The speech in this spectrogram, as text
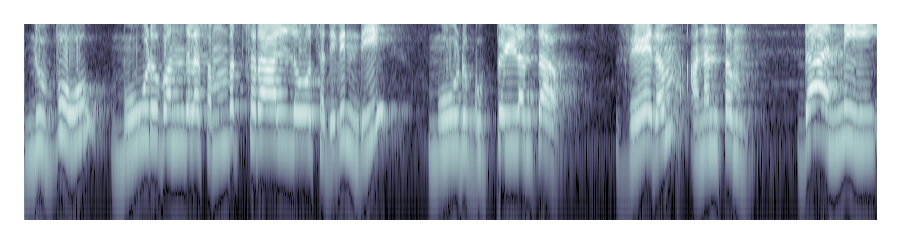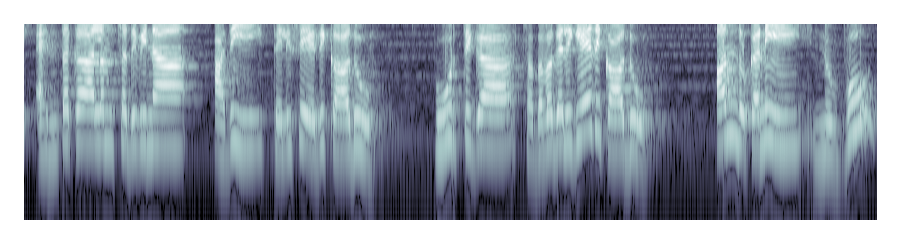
నువ్వు మూడు వందల సంవత్సరాల్లో చదివింది మూడు గుప్పెళ్ళంత వేదం అనంతం. దాన్ని ఎంతకాలం చదివినా అది తెలిసేది కాదు పూర్తిగా చదవగలిగేది కాదు. అందుకని నువ్వు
